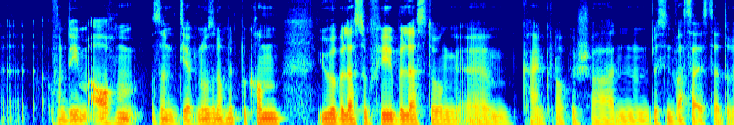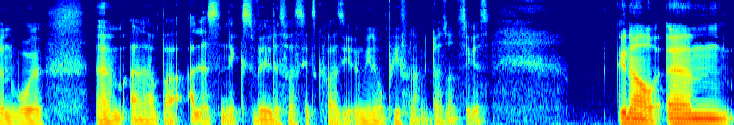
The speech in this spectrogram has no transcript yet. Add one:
äh, von dem auch so eine Diagnose noch mitbekommen. Überbelastung, Fehlbelastung, ähm, kein Knorpelschaden, ein bisschen Wasser ist da drin wohl. Ähm, aber alles nichts Wildes, was jetzt quasi irgendwie eine OP verlangt oder sonstiges. Genau. Ähm,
